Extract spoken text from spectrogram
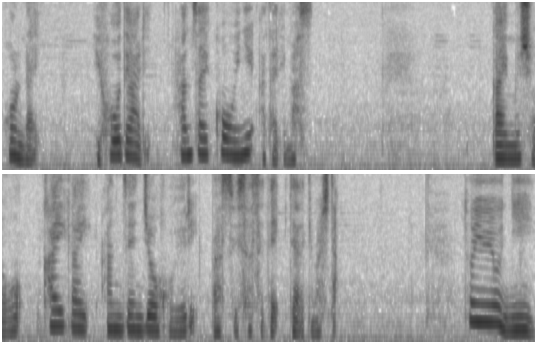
本来違法であり犯罪行為にあたります外務省を海外安全情報より抜粋させていただきました。というように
